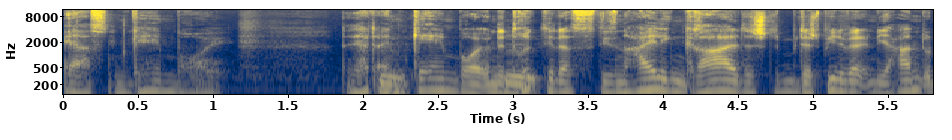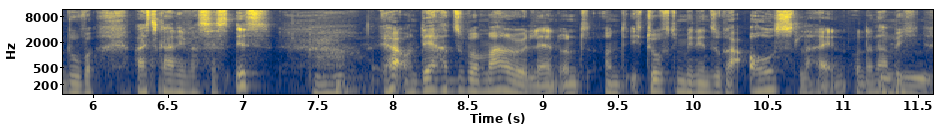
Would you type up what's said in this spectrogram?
ersten Gameboy. Der hat Hm. einen Gameboy und der drückt dir das, diesen heiligen Gral des, der Spielewelt in die Hand und du weißt gar nicht, was das ist. Ja, und der hat Super Mario Land und, und ich durfte mir den sogar ausleihen. Und dann habe Hm. ich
